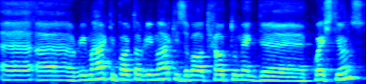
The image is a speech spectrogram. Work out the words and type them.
Uh, a remark, important remark is about how to make the questions.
